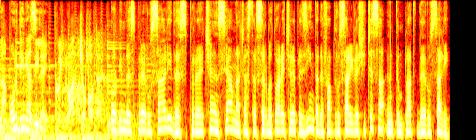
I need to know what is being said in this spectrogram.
la Ordinea Zilei cu Ioan Ciobotă. Vorbim despre Rusalii, despre ce înseamnă această sărbătoare, ce reprezintă de fapt Rusalile și ce s-a întâmplat de Rusalii.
